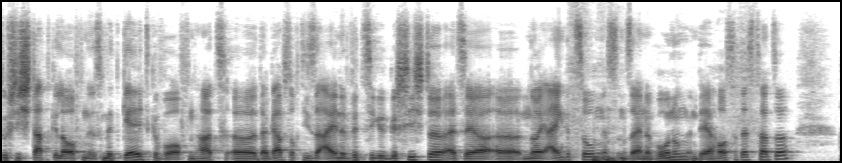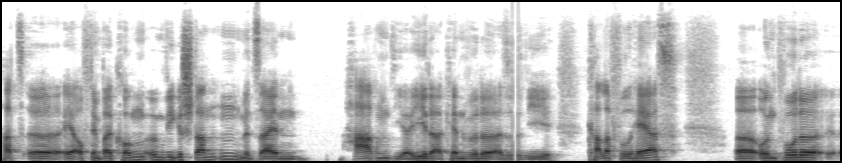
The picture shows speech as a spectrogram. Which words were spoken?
durch die Stadt gelaufen ist, mit Geld geworfen hat. Äh, da gab es auch diese eine witzige Geschichte, als er äh, neu eingezogen ist in seine Wohnung, in der er Hausarrest hatte, hat äh, er auf dem Balkon irgendwie gestanden mit seinen Haaren, die ja jeder erkennen würde, also die Colorful Hairs und wurde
